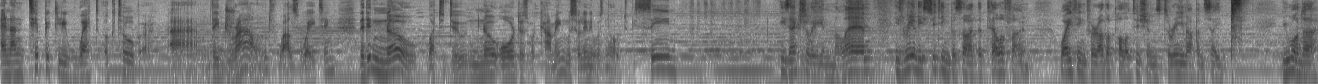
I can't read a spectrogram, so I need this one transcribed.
an untypically wet October. Um, they drowned whilst waiting. They didn't know what to do. No orders were coming. Mussolini was nowhere to be seen. He's actually in Milan. He's really sitting beside the telephone, waiting for other politicians to ring him up and say, Psst, you want to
